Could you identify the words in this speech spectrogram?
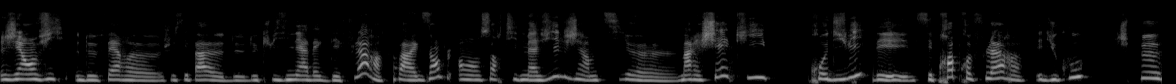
j'ai envie de faire, euh, je sais pas, euh, de, de cuisiner avec des fleurs, par exemple, en sortie de ma ville, j'ai un petit euh, maraîcher qui produit des, ses propres fleurs et du coup, je peux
